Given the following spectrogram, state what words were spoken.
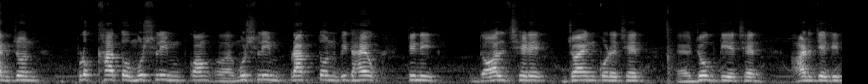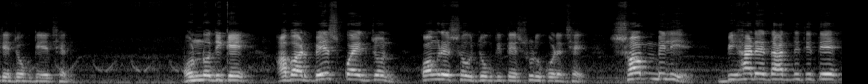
একজন প্রখ্যাত মুসলিম মুসলিম প্রাক্তন বিধায়ক তিনি দল ছেড়ে জয়েন করেছেন যোগ দিয়েছেন, আরজেডিতে যোগ দিয়েছেন। অন্যদিকে আবার বেশ কয়েকজন কংগ্রেসেও যোগ দিতে শুরু করেছে। সব মিলিয়ে বিহারের রাজনীতিতে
